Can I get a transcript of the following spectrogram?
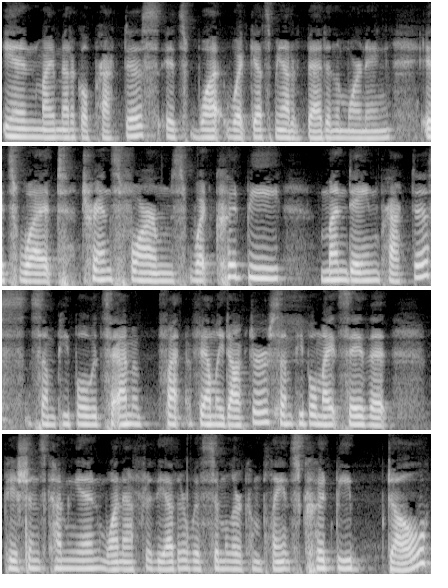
in my medical practice. It's what, what gets me out of bed in the morning. It's what transforms what could be mundane practice. Some people would say, I'm a fa- family doctor. Some people might say that patients coming in one after the other with similar complaints could be dull.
